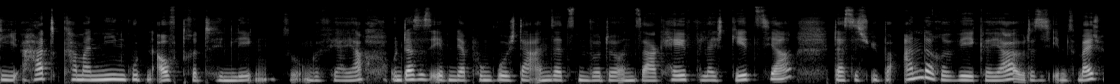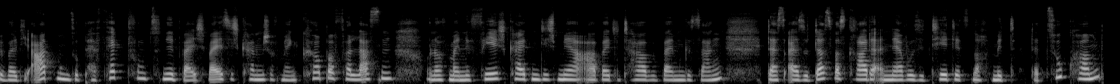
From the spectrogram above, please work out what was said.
die hat, kann man nie einen guten Auftritt hinlegen, so ungefähr, ja. Und das ist eben der Punkt, wo ich da ansetzen würde und sage, hey, vielleicht geht es ja, dass ich über andere Wege, ja, dass ich eben zum Beispiel, weil die Atmung so perfekt funktioniert, weil ich weiß, ich kann mich auf meinen Körper verlassen und auf meine Fähigkeiten, die ich mir erarbeitet habe beim Gesang, dass also das, was gerade an Nervosität jetzt noch mit dazu kommt,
